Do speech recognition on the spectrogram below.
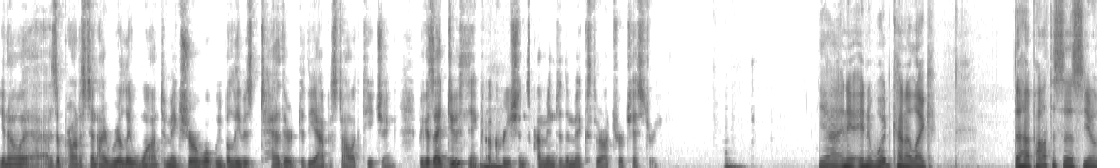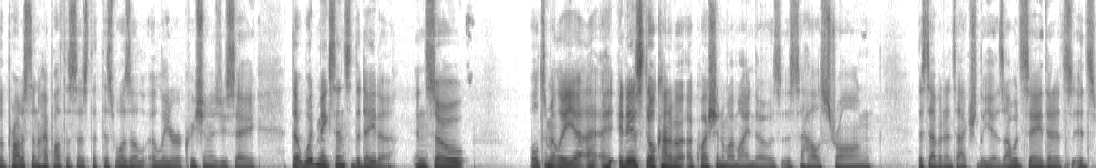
you know, as a Protestant, I really want to make sure what we believe is tethered to the apostolic teaching, because I do think mm-hmm. accretions come into the mix throughout church history. Yeah, and it, and it would kind of like the hypothesis, you know, the Protestant hypothesis that this was a, a later accretion, as you say, that would make sense of the data. And so ultimately, yeah, it is still kind of a, a question in my mind, though, is, is, how strong this evidence actually is. I would say that it's it's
